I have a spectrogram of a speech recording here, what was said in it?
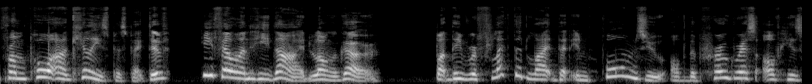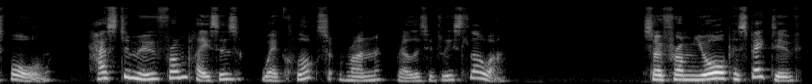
from poor Achilles' perspective, he fell and he died long ago. But the reflected light that informs you of the progress of his fall has to move from places where clocks run relatively slower. So from your perspective,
